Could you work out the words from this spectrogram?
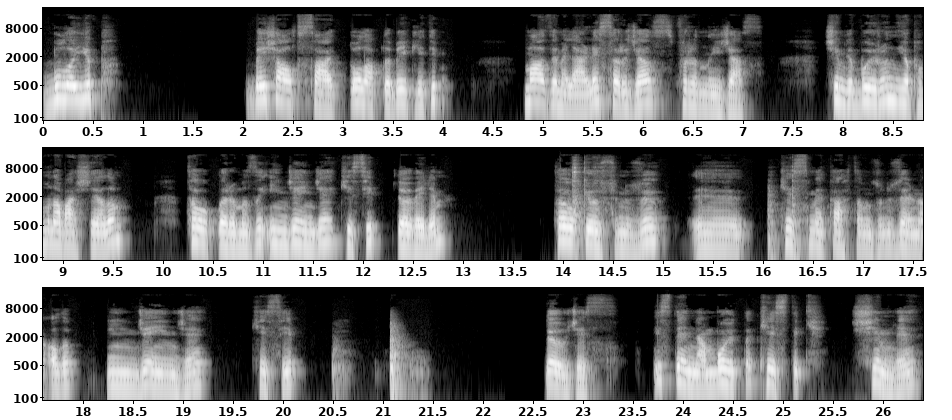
bulayıp 5-6 saat dolapta bekletip malzemelerle saracağız, fırınlayacağız. Şimdi buyurun yapımına başlayalım. Tavuklarımızı ince ince kesip dövelim. Tavuk göğsümüzü e, kesme tahtamızın üzerine alıp ince ince kesip döveceğiz. İstenilen boyutta kestik. Şimdi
